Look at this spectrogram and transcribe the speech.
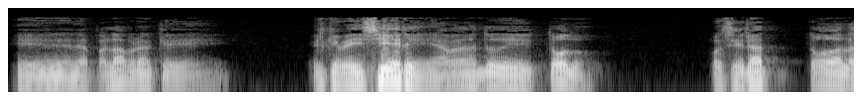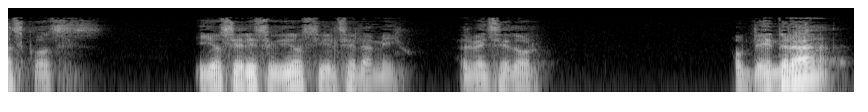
eh, la palabra que el que venciere, hablando de todo, poseerá todas las cosas. Y yo seré su Dios y él será mi hijo, el vencedor. Obtendrá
